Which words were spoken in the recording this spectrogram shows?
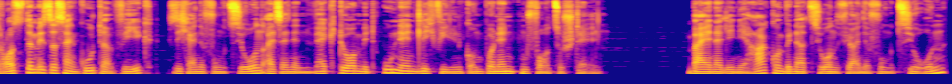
Trotzdem ist es ein guter Weg, sich eine Funktion als einen Vektor mit unendlich vielen Komponenten vorzustellen. Bei einer Linearkombination für eine Funktion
